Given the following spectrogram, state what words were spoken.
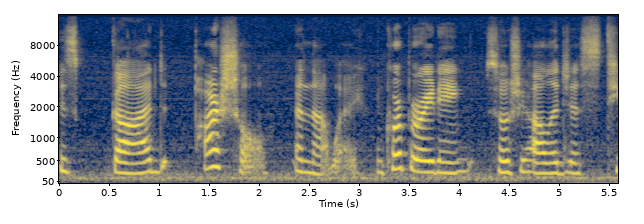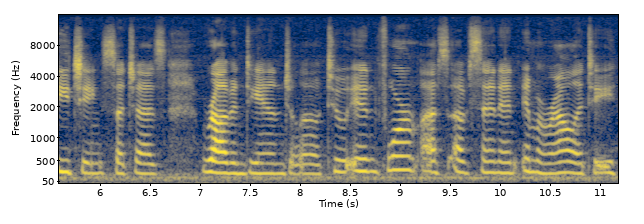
Is God partial? In that way. Incorporating sociologists' teachings such as Robin DiAngelo to inform us of sin and immorality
